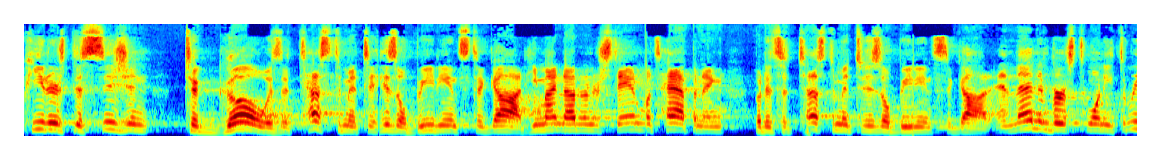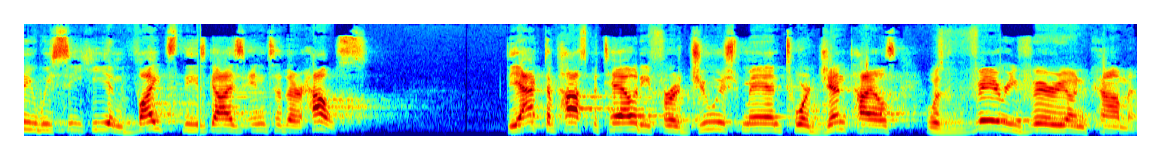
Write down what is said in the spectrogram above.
Peter's decision to go is a testament to his obedience to God. He might not understand what's happening, but it's a testament to his obedience to God. And then in verse 23, we see he invites these guys into their house. The act of hospitality for a Jewish man toward Gentiles was very, very uncommon.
